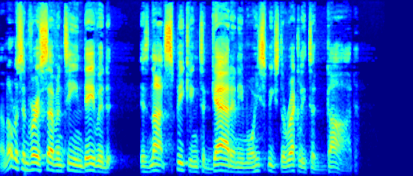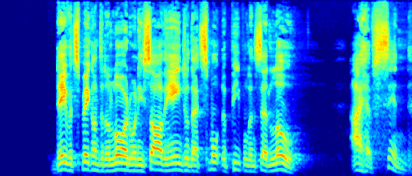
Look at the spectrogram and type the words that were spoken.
Now, notice in verse 17, David is not speaking to Gad anymore, he speaks directly to God. David spake unto the Lord when he saw the angel that smote the people and said, Lo, I have sinned,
